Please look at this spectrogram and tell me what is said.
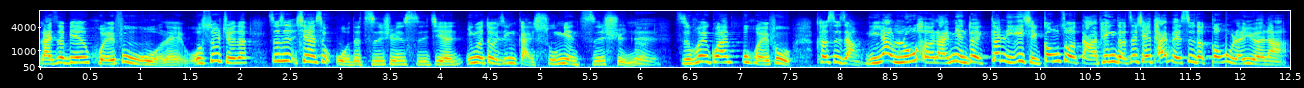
来这边回复我嘞？我是觉得这是现在是我的咨询时间，因为都已经改书面咨询了，指挥官不回复，柯市长你要如何来面对跟你一起工作打拼的这些台北市的公务人员啊？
